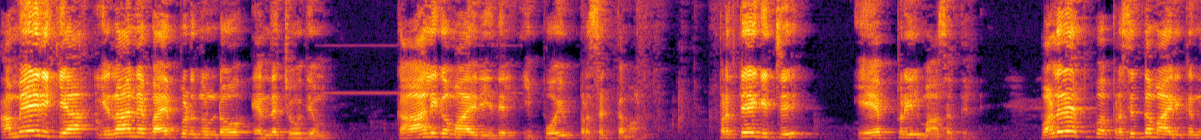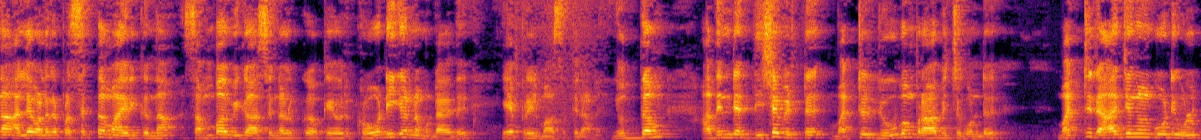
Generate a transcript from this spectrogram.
അമേരിക്ക ഇറാനെ ഭയപ്പെടുന്നുണ്ടോ എന്ന ചോദ്യം കാലികമായ രീതിയിൽ ഇപ്പോഴും പ്രസക്തമാണ്. പ്രത്യേകിച്ച് ഏപ്രിൽ മാസത്തിൽ. വളരെ പ്രസിദ്ധമായിരിക്കുന്ന അല്ലെ വളരെ പ്രസക്തമായിരിക്കുന്ന സംഭവ വികാസങ്ങൾക്കൊക്കെ ഒരു ക്രോഡീകരണം ഉണ്ടായത് ഏപ്രിൽ മാസത്തിലാണ്. യുദ്ധം അതിന്റെ ദിശ വിട്ട് മറ്റൊരു രൂപം പ്രാപിച്ചുകൊണ്ട് മറ്റ് രാജ്യങ്ങളും കൂടി ഉൾ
